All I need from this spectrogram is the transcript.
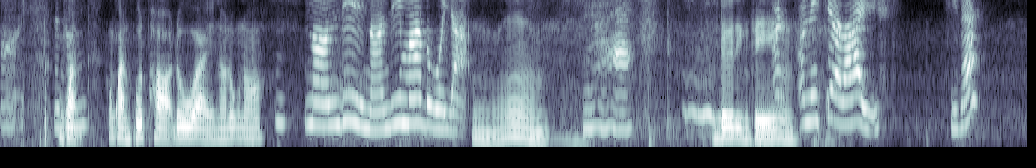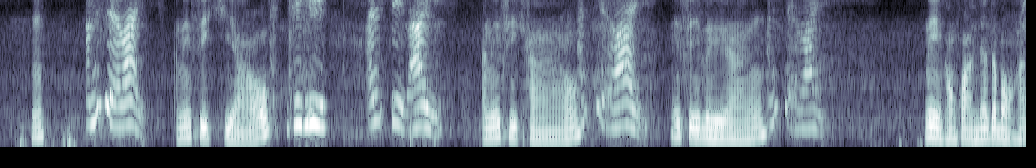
เฮ้ยของขวัญของขวัญพูดเพราะด้วยเนาะลูกเนาะนอนดีนอนดีมากเลยอะอืมนะคะดื้อจริงอันอันนี้สีอะไรสีแดงๆหึอันนี้สีอะไร อันนี้สีเขียว สีอันนี้สีอะไรอันนี้สีขาว อันนี้สีอะไรนี่สีเหลือง อันนี้สีอะไร นี่ของขวัญยายจะบอกให้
